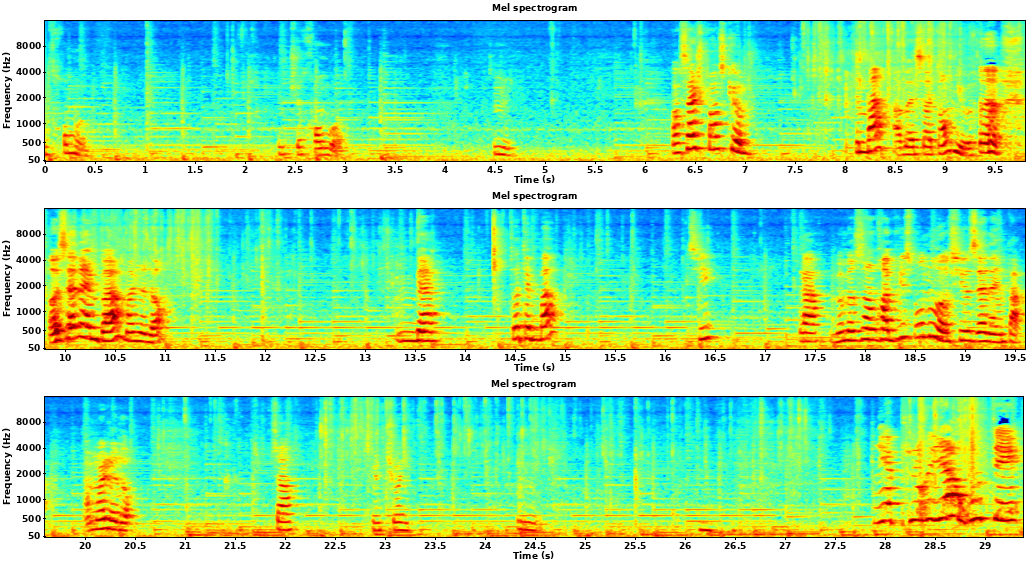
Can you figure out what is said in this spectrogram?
C'est trop bon. C'est trop bon. Alors ça, je pense que... T'aimes pas? Ah bah ça, tant mieux. oh, ça, n'aime pas. Moi, j'adore. Ben, toi, t'aimes pas? Si Ah, ben, ça en fera plus pour nous hein, si ça n'aime pas. Ah, moi, j'adore. Ça, le tuerie. Hum. Il n'y a plus rien à goûter.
